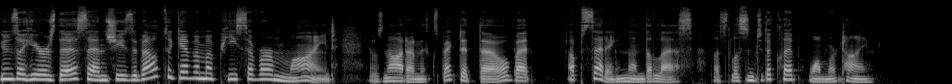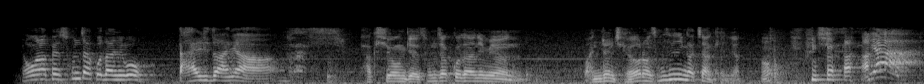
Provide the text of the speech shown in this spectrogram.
Yunso hears this and she's about to give him a piece of her mind. It was not unexpected though, but upsetting nonetheless. Let's listen to the clip one more time. 병원 앞에 손잡고 다니고 난리도 아니야. 박시원 걔 손잡고 다니면 완전 재활원 선생님 같지 않겠냐? 어? 야!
